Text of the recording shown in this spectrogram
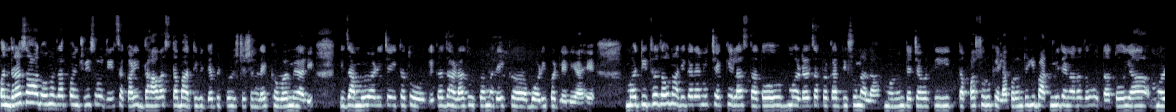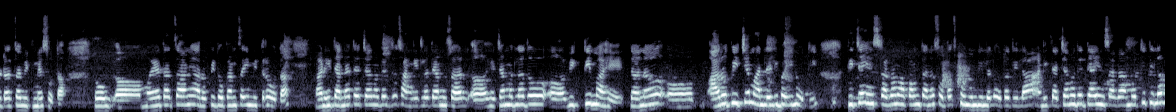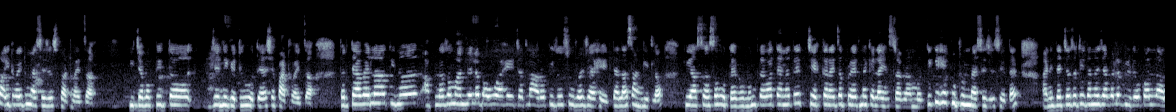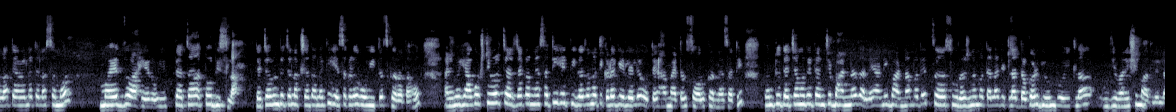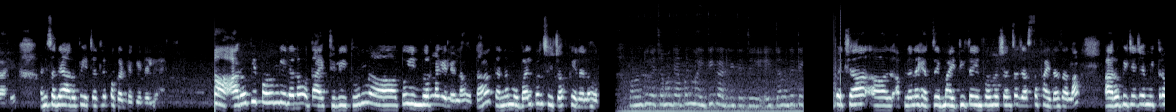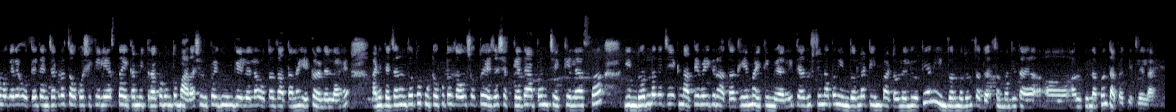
पंधरा सहा दोन हजार पंचवीस रोजी सकाळी दहा वाजता भारती विद्यापीठ पोलीस स्टेशनला एक खबर मिळाली की जांभूळवाडीच्या इथं थो एका झाडाझुडपामध्ये एक बॉडी पडलेली आहे. मग तिथं जाऊन अधिकाऱ्यांनी चेक केला असता तो मर्डरचा प्रकार दिसून आला. म्हणून त्याच्यावरती तपास सुरू केला. परंतु ही बातमी देणारा जो होता तो या मर्डरचा विटनेस होता. तो मयताचा आणि आरोपी दोघांचाही मित्र होता. आणि त्यांना त्याच्यामध्ये जो सांगितलं त्यानुसार ह्याच्यामधला जो विक्टीम आहे त्यानं आरोपीचे मानलेली बहीण होती. तिचे इंस्टाग्राम अकाउंट त्यानं स्वतःच खोलून दिलेलं होतं तिला आणि त्याच्यामध्ये त्या इंस्टाग्रामवरती तिला वाईट वाईट मेसेजेस पाठवायचा. तिच्या बाबतीत जे निगेटिव्ह होते असे पाठवायचा. तर त्यावेळेला तिनं आपला जो मानलेला भाऊ आहे याच्यातला आरोपी जो सूरज आहे त्याला सांगितलं की असं असं होतंय म्हणून. तेव्हा त्यानं ते चेक करायचा प्रयत्न केला इंस्टाग्रामवरती की हे कुठून मेसेजेस येत आहेत? आणि त्याच्यासाठी त्यानं ज्या वेळेला व्हिडिओ कॉल लावला त्यावेळेला त्याला समोर मयत जो आहे रोहित त्याचा तो दिसला. त्याच्यावरून त्याच्या लक्षात आलं की हे सगळं रोहितच करत आहोत. आणि मग ह्या गोष्टीवर चर्चा करण्यासाठी हे तिघंजणं तिकडे गेलेले होते हा मॅटर सॉल्व्ह करण्यासाठी. परंतु त्याच्यामध्ये त्यांचे भांडणं झाले आणि भांडणामध्येच सूरजनं मग त्याला तिथला दगड घेऊन रोहितला जीवानीशी मारलेला आहे. आणि सगळे आरोपी याच्यातले पकडले गेलेले आहेत. हा आरोपी पळून गेलेला होता ऍक्च्युली इथून. तो इंदोरला गेलेला होता. त्यांना मोबाईल पण स्विच ऑफ केलेला होता. परंतु याच्यामध्ये आपण माहिती काढली त्याची. याच्यामध्ये ते पेक्षा आपल्याला ह्याचे माहितीचं इन्फॉर्मेशनचा जास्त फायदा झाला. आरोपीचे जे मित्र वगैरे होते त्यांच्याकडे चौकशी केली असता एका मित्राकडून तो बाराशे रुपये घेऊन गेलेला होता जाताना हे कळलेलं आहे. आणि त्याच्यानंतर तो कुठं कुठं जाऊ शकतो ह्याच्या शक्यता आपण चेक केल्या असता इंदोरला त्याचे एक नातेवाईक राहतात हे माहिती मिळाली. त्या दृष्टीने आपण इंदोरला टीम पाठवलेली होती आणि इंदोरमधून सद संबंधित आरोपींना आरोपीला आपण ताब्यात घेतलेला आहे.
